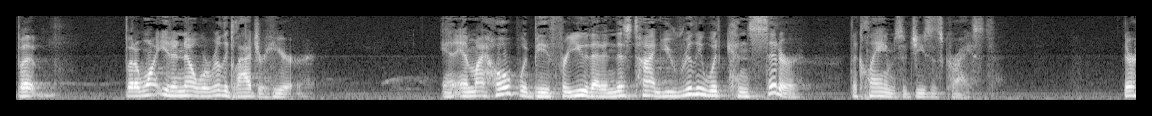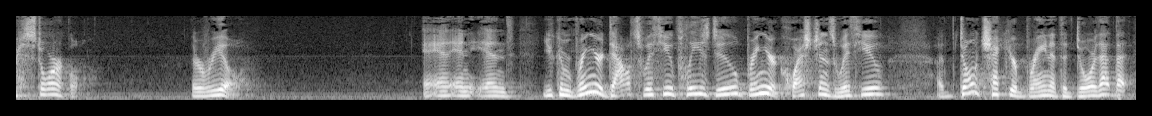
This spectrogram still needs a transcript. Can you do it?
But, but I want you to know we're really glad you're here. And, and my hope would be for you that in this time you really would consider the claims of Jesus Christ. They're historical, they're real. And, and, and you can bring your doubts with you. Please do. Bring your questions with you. Uh, don't check your brain at the door. That, that,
